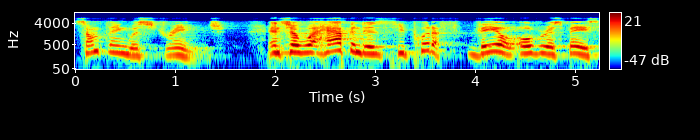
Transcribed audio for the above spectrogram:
Something was strange. And so what happened is he put a veil over his face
